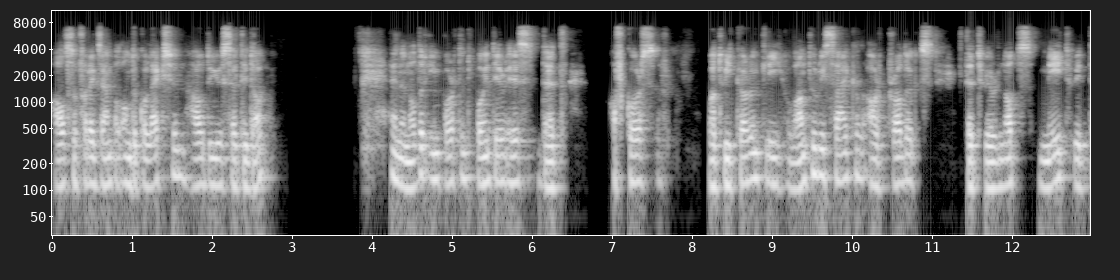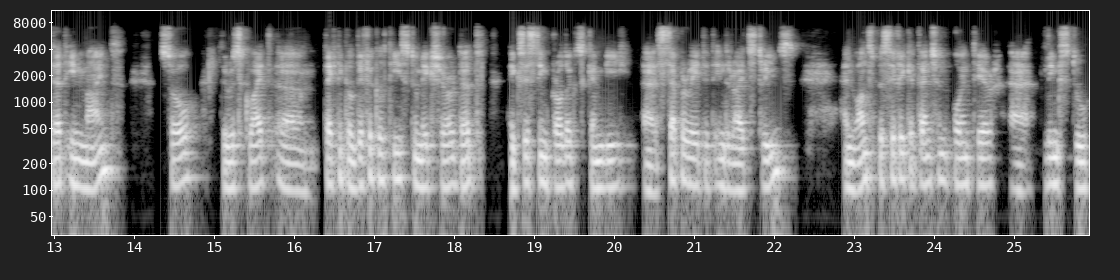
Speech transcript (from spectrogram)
Also, for example, on the collection, how do you set it up? And another important point there is that, of course, what we currently want to recycle are products that were not made with that in mind. So there is quite um, technical difficulties to make sure that existing products can be uh, separated in the right streams. And one specific attention point here uh, links to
